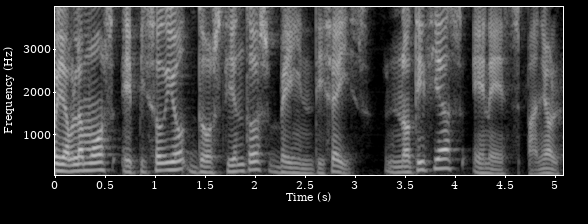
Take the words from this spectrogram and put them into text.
Hoy hablamos episodio 226, Noticias en español.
